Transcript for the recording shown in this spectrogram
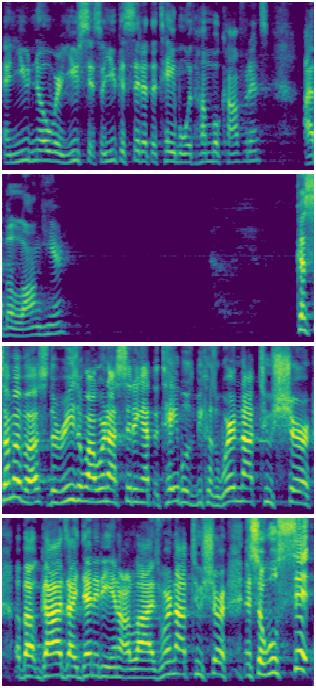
and you know where you sit. So you can sit at the table with humble confidence. I belong here. Because some of us, the reason why we're not sitting at the table is because we're not too sure about God's identity in our lives. We're not too sure. And so we'll sit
